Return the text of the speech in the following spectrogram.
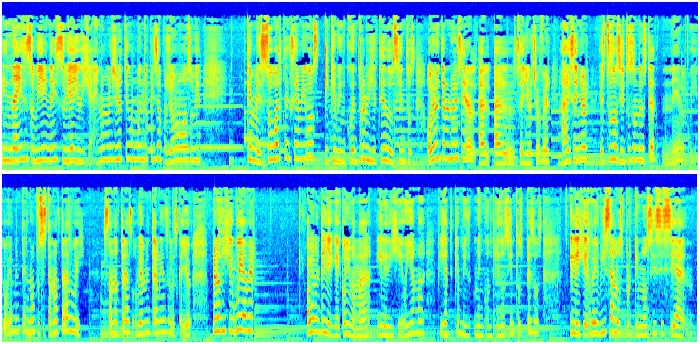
Y nadie se subía y nadie se subía. Y yo dije, ay, no, yo ya tengo un buen de prisa, pues yo me voy a subir que me subo al taxi, amigos, y que me encuentro el billete de 200. Obviamente no le voy a decir al, al, señor chofer, ay, señor, estos 200 son de usted. Nel, güey. Obviamente no, pues están atrás, güey. Están atrás. Obviamente alguien se les cayó. Pero dije, güey, a ver. Obviamente llegué con mi mamá y le dije, oye, mamá, fíjate que me, me encontré 200 pesos. Y le dije, revísalos porque no sé si sean,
